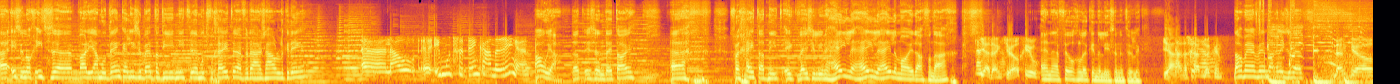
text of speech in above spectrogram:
Eh, is er nog iets eh, waar hij aan moet denken, Elisabeth, dat hij niet eh, moet vergeten? Even de huishoudelijke dingen? Eh, nou, ik moet denken aan de ringen. Oh ja, dat is een detail. Eh, vergeet dat niet. Ik wens jullie een hele, hele, hele mooie dag vandaag. Ja, dankjewel Giel. En eh, veel geluk in de liefde natuurlijk. Ja, dat gaat lukken. Dag Mervin, dag Elisabeth. Dankjewel.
